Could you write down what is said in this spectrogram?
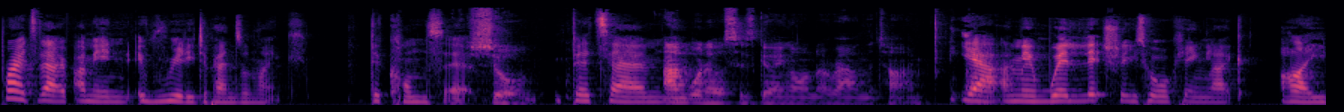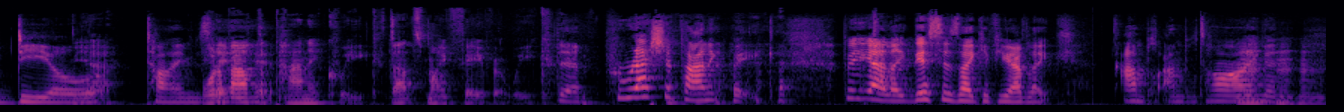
prior to that i mean it really depends on like the concert Sure. but um And what else is going on around the time? yeah, Um, I mean, we're literally talking like ideal Yeah. Times. what about the panic week? That's my favorite week. the pressure panic week? but yeah, like this is like if you have like ample ample time, and Mhm.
